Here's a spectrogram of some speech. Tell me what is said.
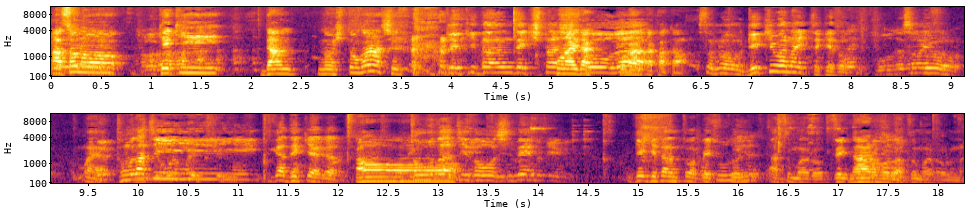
あその劇団の人が出劇団で来たこの間人来られたが方。その劇はないっちゃけどそういう、まあ、友達が出来上がる友達同士で劇団とは別個に集まる全国なるほど。に集まるな。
